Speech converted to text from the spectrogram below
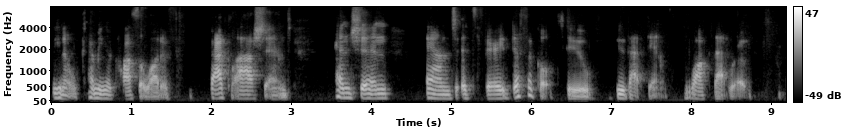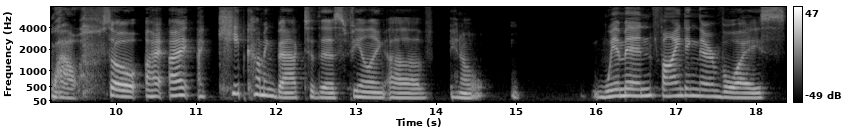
you know coming across a lot of backlash and tension and it's very difficult to do that dance walk that road. Wow. So I, I i keep coming back to this feeling of you know women finding their voice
